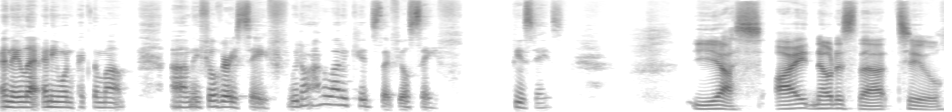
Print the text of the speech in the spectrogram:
and they let anyone pick them up um, they feel very safe we don't have a lot of kids that feel safe these days yes i noticed that too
